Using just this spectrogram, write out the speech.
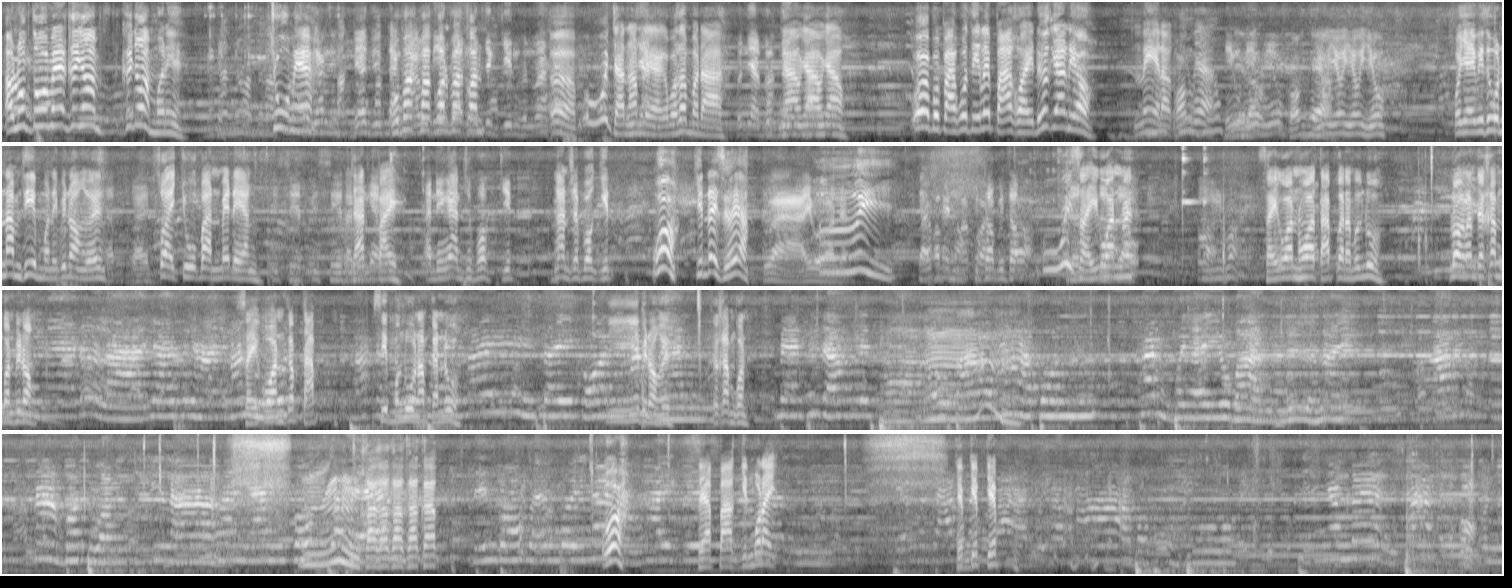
เอาลุงตู่แม่คือย่อมคือย่อมมานี่ จู้แม่เดี๋ยวโอ้พักพักก่อนพักก่อนจะกินเพิ่นว่าเออโอ้ยจานทำแหลกกับธรรมดาเพิ่นอยากเพิ่นยาวยาวยาวโอ้ยบ่ปากบ่ติเลยปลาข่อยดึกอย่างเดียว นี่ล่ะของแท้หิวหิวหิวของหิแท้วหิวหิวหิวพ่อใหญ่วิทูลนำทีมมานี่พี่น้องเอ้ยจัดไปซอยจูบ้านแม่แดงพิเศษพิเศษจัดไป อันนี้งานเฉพาะกิจงานเฉพาะกิจโอ้กินได้เสืออะว้ายบ่เอเนี่ย้ยพี่ท็อปพี่ท็อปอุ้ยใส่อ้วนไหมใส่อ้วนหัวตับกันนะเบิ่งดูลองน้ำจะค้ำก่อนพี่น้องใส่อ้อนกับตับซิมเบิ่งดูน้ำกันดูนี่พี่น้องเอ้ยจะค้ำก่อนแม่ที่ดังเล่นข่าวเอาตามาปนท่านพยาอยู่บ้านเฮือให้น้ำบ่ทวงกีฬาให้ใหญ่กอืมคักคักคักคักคักเล่นบ่แหวงบ่ยโอ้แสบปากกินบ่ได้เจ็บเจ็บเจ็บ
